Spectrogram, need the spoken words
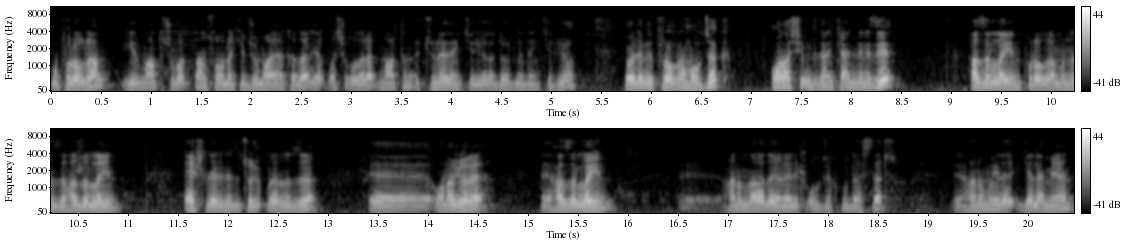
bu program 26 Şubat'tan sonraki Cuma'ya kadar yaklaşık olarak Mart'ın 3'üne denk geliyor ya da 4'üne denk geliyor. Böyle bir program olacak. Ona şimdiden kendinizi hazırlayın, programınızı hazırlayın. Eşlerinizi, çocuklarınızı e, ona göre e, hazırlayın. E, hanımlara da yönelik olacak bu dersler. Hanımıyla gelemeyen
